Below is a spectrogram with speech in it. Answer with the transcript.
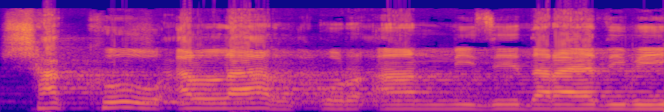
সাক্ষ্য আল্লাহর কোরআন নিজে দাঁড়ায় দিবে।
